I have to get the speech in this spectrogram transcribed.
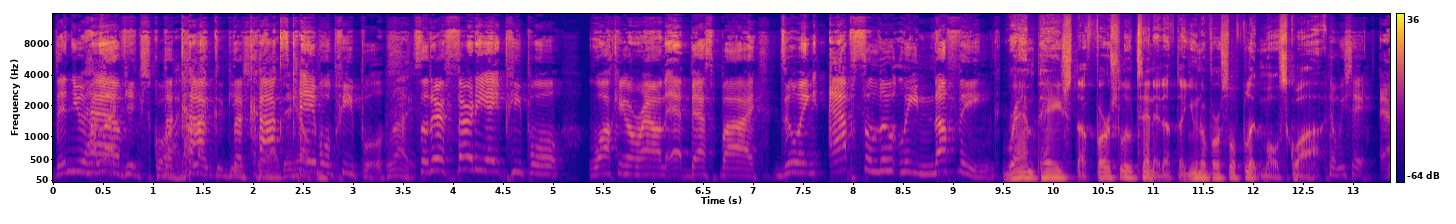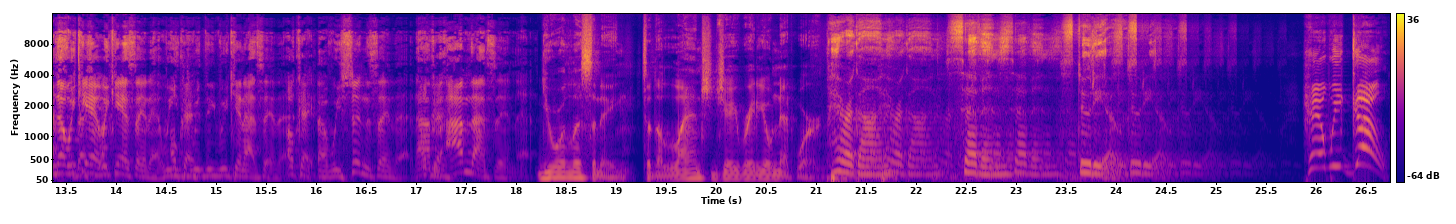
Then you like have Geek Squad. the, I Cox, like the Geek Squad. Cox They Cable people. Right. So there are 38 people walking around at Best Buy doing absolutely nothing. Rampage, the first lieutenant of the Universal Flipmo Squad. Can we say? No, we Best can't. Buy? We can't say that. We, Okay. we, we cannot say that. Okay. Uh, we shouldn't say that. I'm, Okay. I'm not saying that. You are listening to the Lance J Radio Network. Paragon, Paragon 7, 7 Studios. Here we go.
